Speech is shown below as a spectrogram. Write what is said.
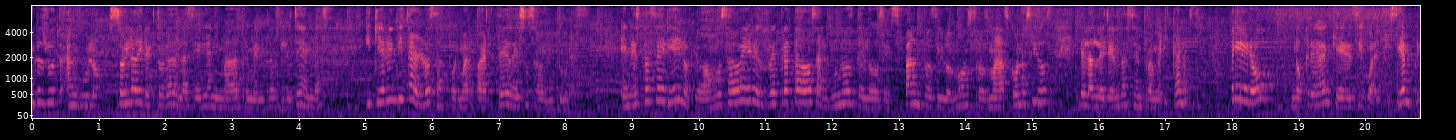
Nombre es Ruth Angulo, soy la directora de la serie animada Tremendas Leyendas y quiero invitarlos a formar parte de sus aventuras. En esta serie lo que vamos a ver es retratados algunos de los espantos y los monstruos más conocidos de las leyendas centroamericanas. Pero no crean que es igual que siempre,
